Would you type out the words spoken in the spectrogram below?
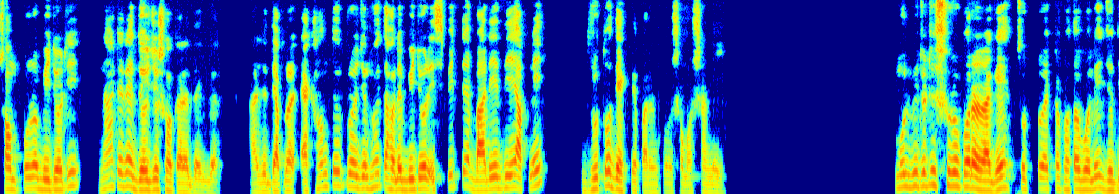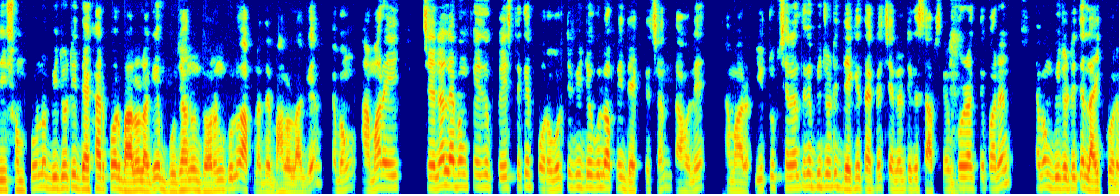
সম্পূর্ণ ভিডিওটি না টেনে ধৈর্য সহকারে দেখবেন। আর যদি আপনার একান্তই প্রয়োজন হয়, তাহলে ভিডিওর স্পিডটা বাড়িয়ে দিয়ে আপনি দ্রুত দেখতে পারেন, কোনো সমস্যা নেই। মূল ভিডিওটি শুরু করার আগে ছোট্ট একটা কথা বলি, যদি সম্পূর্ণ ভিডিওটি দেখার পর ভালো লাগে, বোঝানোর ধরনগুলো আপনাদের ভালো লাগে এবং আমার এই চ্যানেল এবং ফেসবুক পেজ থেকে পরবর্তী ভিডিওগুলো আপনি দেখতে চান, তাহলে আমার ইউটিউব চ্যানেল থেকে ভিডিওটি দেখে থাকলে চ্যানেলটিকে সাবস্ক্রাইব করে রাখতে পারেন এবং ভিডিওটিতে লাইক করে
